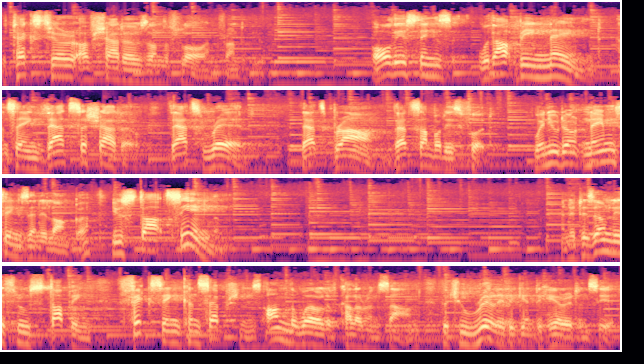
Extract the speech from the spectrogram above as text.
the texture of shadows on the floor in front of you. All these things without being named and saying, that's a shadow, that's red, that's brown, that's somebody's foot. When you don't name things any longer, you start seeing them. And it is only through stopping, fixing conceptions on the world of color and sound that you really begin to hear it and see it.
